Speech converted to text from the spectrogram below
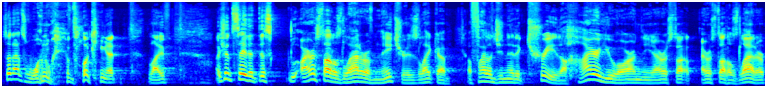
So that's one way of looking at life. I should say that this Aristotle's ladder of nature is like a, a phylogenetic tree. The higher you are in the Aristot Aristotle's ladder,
